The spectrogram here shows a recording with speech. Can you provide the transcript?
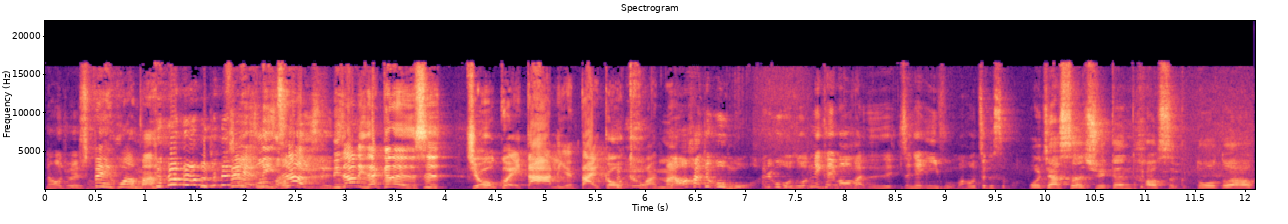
然后就会废话吗？对，你知道，你知道你在跟的是。酒鬼大连代购团嘛？然后他就问我，他就问我说：“你可以帮我买这件这件衣服吗？或这个什么？”我家社区跟好事多都要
